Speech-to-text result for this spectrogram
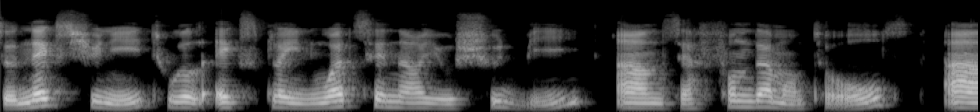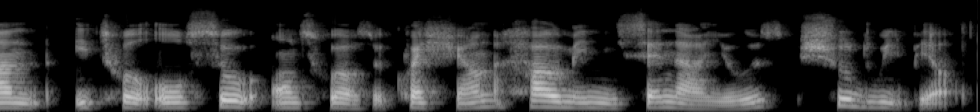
The next unit will explain what scenarios should be and their fundamentals, and it will also answer the question how many scenarios should we build.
